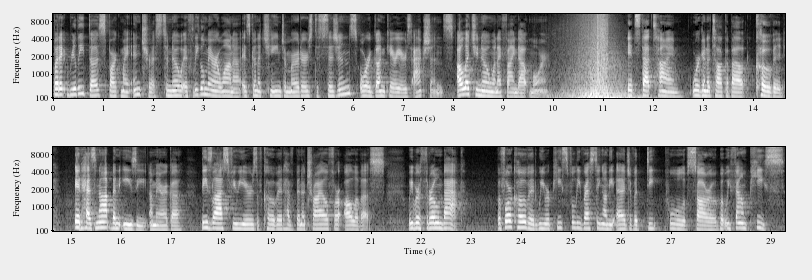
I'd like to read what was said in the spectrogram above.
But it really does spark my interest to know if legal marijuana is going to change a murderer's decisions or a gun carrier's actions. I'll let you know when I find out more. It's that time. We're going to talk about COVID. It has not been easy, America. These last few years of COVID have been a trial for all of us. We were thrown back. Before COVID, we were peacefully resting on the edge of a deep pool of sorrow, but we found peace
